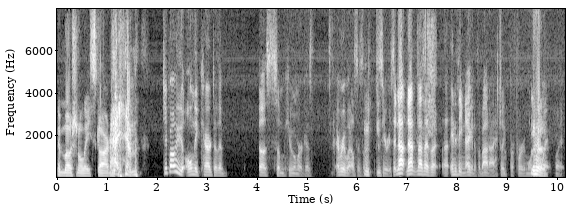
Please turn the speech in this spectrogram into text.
emotionally scarred I am. She's probably the only character that does some humor because everyone else is like, Mm-hmm. serious. And not not not that there's, uh, anything negative about it. I actually prefer it more way. But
